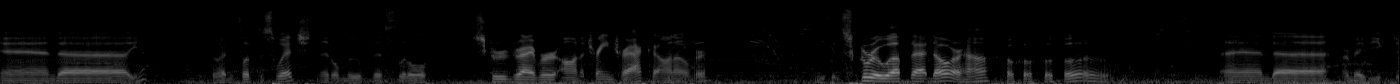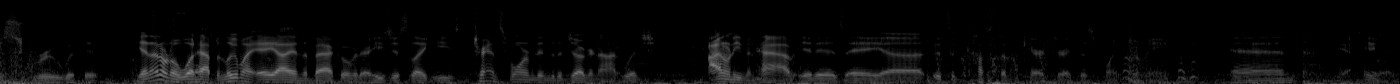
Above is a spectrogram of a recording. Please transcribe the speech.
And, uh, yeah. Go ahead and flip the switch. It'll move this little screwdriver on a train track on over. You can screw up that door, huh? and, uh, or maybe you can just screw with it. Yeah, and I don't know what happened. Look at my AI in the back over there. He's just like, he's transformed into the Juggernaut, which I don't even have. It is a, uh, it's a custom character at this point for me. And, yeah, anyways.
